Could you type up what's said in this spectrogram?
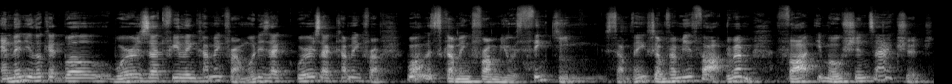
and then you look at well where is that feeling coming from? What is that where is that coming from? Well it's coming from your thinking something. It's coming from your thought. Remember thought emotions actions.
